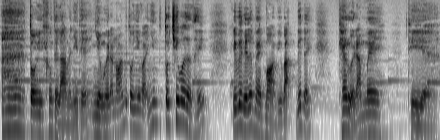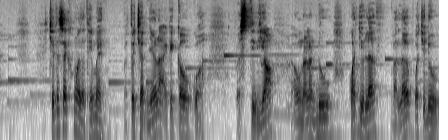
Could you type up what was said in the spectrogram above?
à, tôi không thể làm được như thế. Nhiều người đã nói với tôi như vậy nhưng tôi chưa bao giờ thấy. Cái việc đấy là mệt mỏi vì bạn biết đấy. Theo đuổi đam mê thì à, chúng ta sẽ không bao giờ thấy mệt. Và tôi chợt nhớ lại cái câu của của Steve Jobs. Ông nói là do what you love và love what you do.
